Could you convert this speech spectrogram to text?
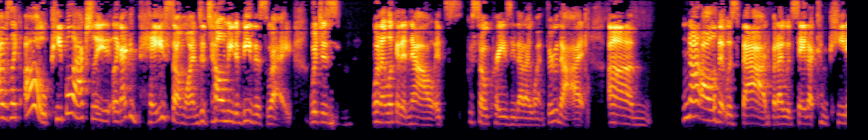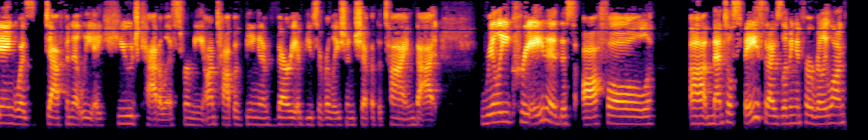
I was like, oh, people actually, like, I can pay someone to tell me to be this way, which is, mm-hmm. when I look at it now, it's so crazy that I went through that. Um, not all of it was bad, but I would say that competing was definitely a huge catalyst for me, on top of being in a very abusive relationship at the time that really created this awful uh, mental space that I was living in for a really long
